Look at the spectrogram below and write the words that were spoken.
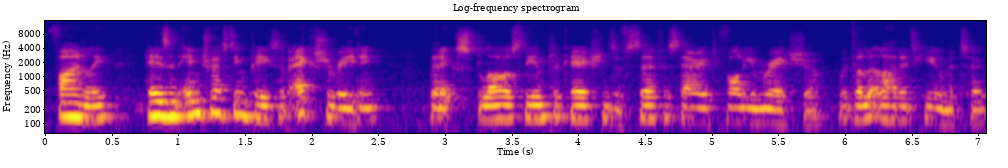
Finally, here's an interesting piece of extra reading that explores the implications of surface area to volume ratio with a little added humour too.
